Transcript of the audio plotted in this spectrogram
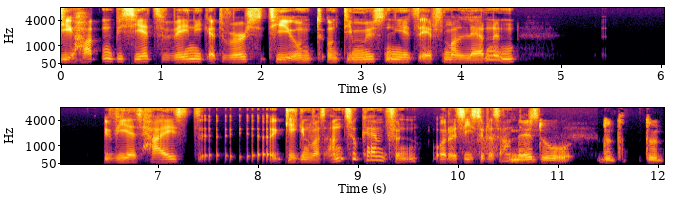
die hatten bis jetzt wenig Adversity und, und die müssen jetzt erstmal lernen, wie es heißt, äh, gegen was anzukämpfen. Oder siehst du das anders? Nee, du, du, du,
